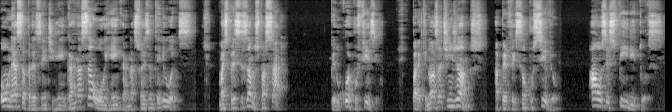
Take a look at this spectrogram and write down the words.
ou nessa presente reencarnação ou em reencarnações anteriores. Mas precisamos passar pelo corpo físico para que nós atinjamos a perfeição possível aos espíritos,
